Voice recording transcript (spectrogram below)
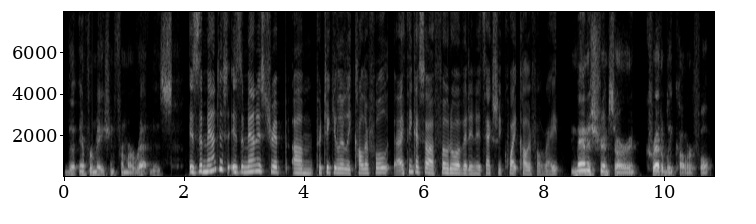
the information from our retinas. Is the mantis is the mantis shrimp um, particularly colorful? I think I saw a photo of it, and it's actually quite colorful, right? Mantis shrimps are incredibly colorful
